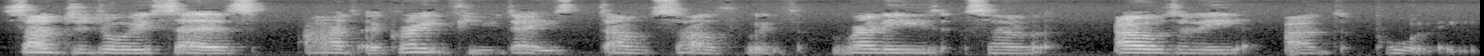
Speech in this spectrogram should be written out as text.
Sandra Joy says, I had a great few days down south with rallies, so elderly and poorly.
